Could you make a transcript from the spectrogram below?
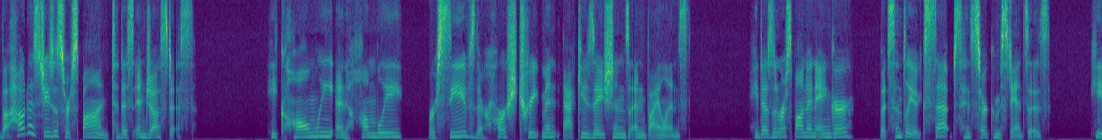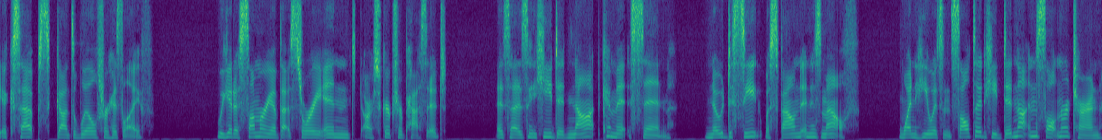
But how does Jesus respond to this injustice? He calmly and humbly receives their harsh treatment, accusations, and violence. He doesn't respond in anger, but simply accepts his circumstances. He accepts God's will for his life we get a summary of that story in our scripture passage. It says, He did not commit sin. No deceit was found in his mouth. When he was insulted, he did not insult in return.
